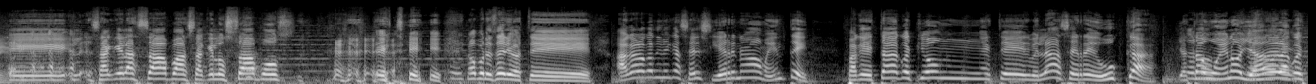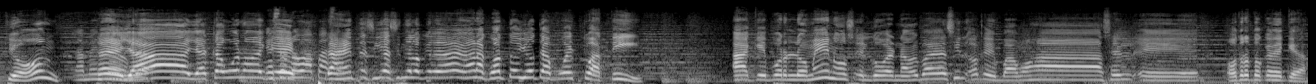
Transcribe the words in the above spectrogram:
Eh, saque las zapas, saque los sapos. este, no, pero en serio, este, haga lo que tiene que hacer, cierre nuevamente. Para que esta cuestión, este, ¿verdad? Se reduzca. Ya Eso está no, bueno ya no de la es. cuestión. O sea, ya, ya está bueno de que no la gente siga haciendo lo que le da la gana. ¿Cuánto yo te apuesto a ti? A que por lo menos el gobernador va a decir, ok, vamos a hacer eh, otro toque de queda.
